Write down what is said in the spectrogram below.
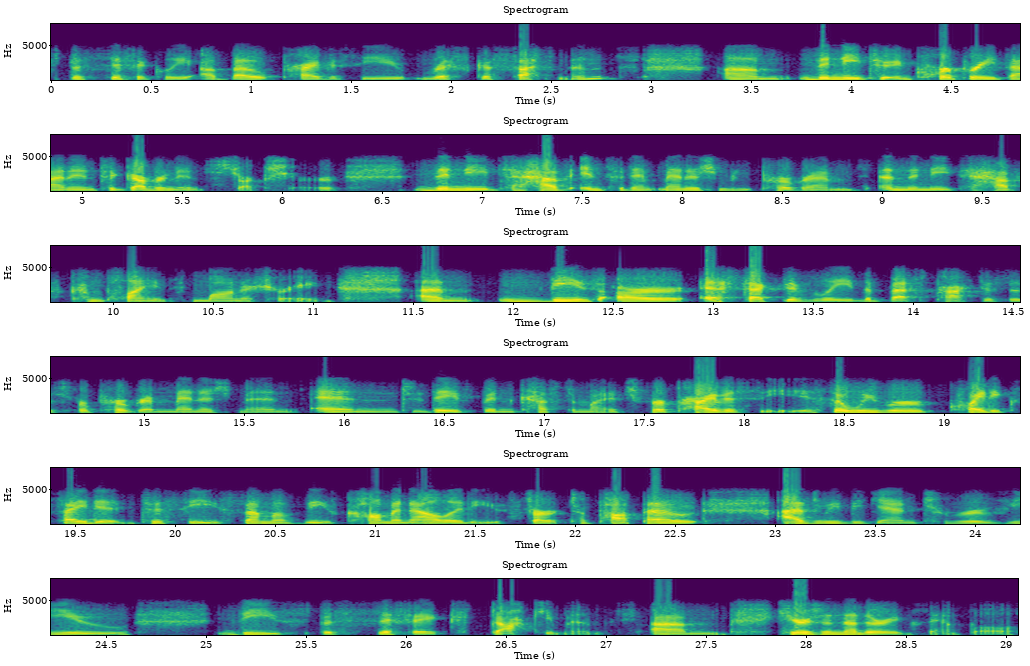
specifically about privacy risk assessments, um, the need to incorporate that into governance structure, the need to have incident management programs, and the need to have compliance monitoring. Um, these are effectively the best practices for program management and they've been customized for privacy. So we were quite excited to see some of these commonalities start to pop out as we began to review these specific documents. Um, here's another example.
